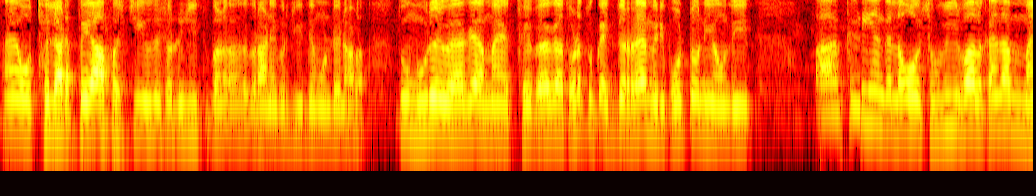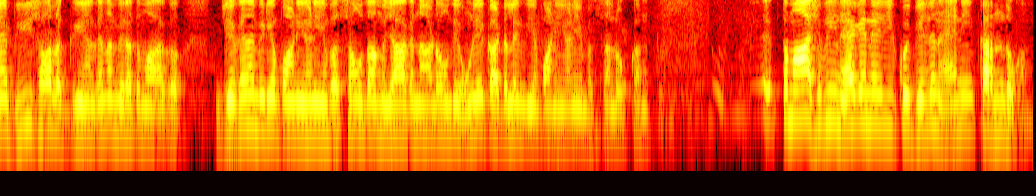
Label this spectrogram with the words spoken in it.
ਐਂ ਉੱਥੇ ਲੜ ਪਏ ਆਪਸ ਚ ਹੀ, ਉਹਦੇ ਸਰਜੀਤ ਬਣ- ਰਾਣੇ ਗੁਰਜੀਤ ਦੇ ਮੁੰਡੇ ਨਾਲ। ਤੂੰ ਮੂਰੇ ਬਹਿ ਗਿਆ, ਮੈਂ ਇੱਥੇ ਬਹਿ ਗਿਆ ਥੋੜਾ ਤੂੰ ਇੱਧਰ ਰਹਿ, ਮੇਰੀ ਫੋਟੋ ਨਹੀਂ ਆਉਂਦੀ। ਆ ਕਿਹੜੀਆਂ ਗੱਲਾਂ? ਉਹ ਸੁਖਵੀਰਵਾਲ ਕਹਿੰਦਾ, ਮੈਂ 20 ਸਾਲ ਲੱਗੇ ਆ, ਕਹਿੰਦਾ ਮੇਰਾ ਦਿਮਾਗ। ਜੇ ਕਹਿੰਦਾ ਮੇਰੀਆਂ ਪਾਣੀ ਵਾਲੀਆਂ ਬੱਸਾਂ, ਉਹਦਾ ਮਜ਼ਾਕ ਨਾ ਡਾਉਂਦੇ ਹੁਣੇ ਕੱਢ ਲੈਂਦੀਆਂ ਪਾਣੀ ਵਾਲੀਆਂ ਬੱਸਾਂ ਲੋਕਾਂ ਨੂੰ। ਇਹ ਤਮਾਸ਼ਬੀਨ ਹੈਗੇ ਨੇ ਜੀ, ਕੋਈ ਵਿਜ਼ਨ ਹੈ ਨਹੀਂ, ਕਰਨ ਦੋ ਕੰਮ।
